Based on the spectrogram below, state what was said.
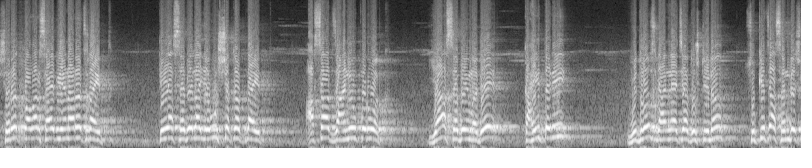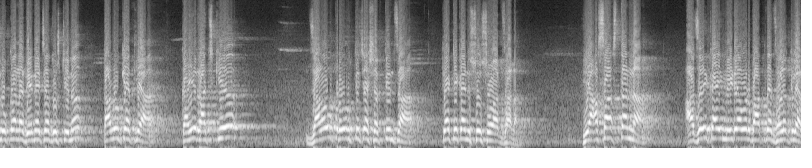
शरद पवार साहेब येणारच नाहीत. ते या सभेला येऊ शकत नाहीत. असा जाणीवपूर्वक या सभेमध्ये काहीतरी विध्वंस घालण्याच्या दृष्टीनं चुकीचा संदेश लोकांना देण्याच्या दृष्टीनं तालुक्यातल्या काही राजकीय जाळव प्रवृत्तीच्या शक्तींचा त्या ठिकाणी सुसंवाद झाला. हे असं असताना आजही काही मीडियावर बातम्या झळकल्यात.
